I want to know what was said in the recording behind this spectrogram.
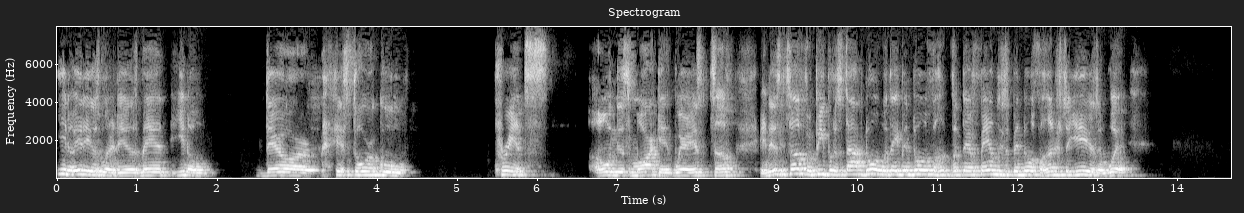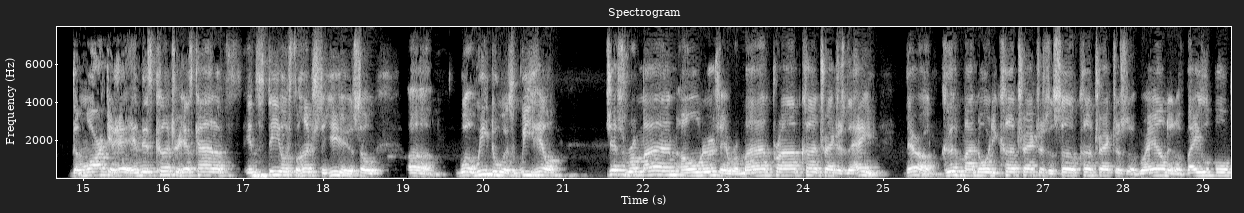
you know, it is what it is, man. You know, there are historical prints on this market where it's tough, and it's tough for people to stop doing what they've been doing for what their families have been doing for hundreds of years, and what the market in this country has kind of instilled for hundreds of years. So, um, what we do is we help just remind owners and remind prime contractors that hey, there are good minority contractors and subcontractors around and available,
